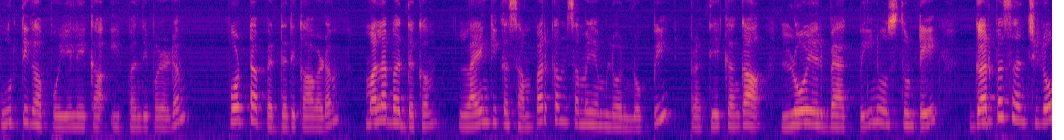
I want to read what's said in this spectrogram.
పూర్తిగా పోయలేక ఇబ్బంది పడడం పొట్ట పెద్దది కావడం మలబద్ధకం లైంగిక సంపర్కం సమయంలో నొప్పి ప్రత్యేకంగా లోయర్ బ్యాక్ పెయిన్ వస్తుంటే గర్భసంచిలో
